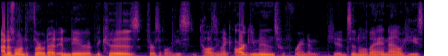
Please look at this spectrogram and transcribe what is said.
I just wanted to throw that in there because, first of all, he's causing like arguments with random kids and all that, and now he's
